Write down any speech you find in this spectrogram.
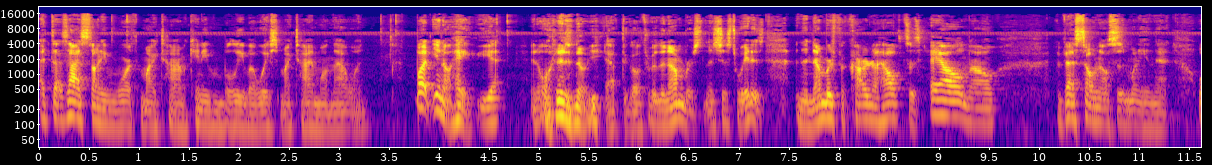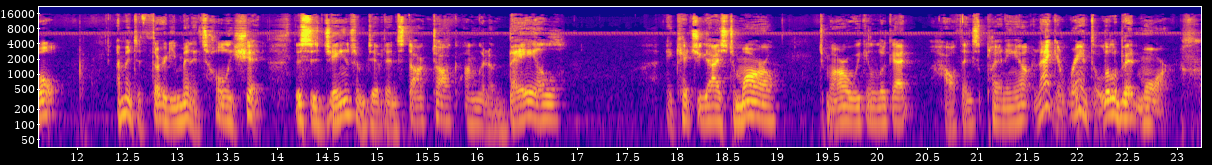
That does, that's not even worth my time. I can't even believe I wasted my time on that one. But, you know, hey, yeah, in order to know, you have to go through the numbers. And that's just the way it is. And the numbers for Cardinal Health says, hell no, invest someone else's money in that. Well, I'm into 30 minutes. Holy shit. This is James from Dividend Stock Talk. I'm going to bail and catch you guys tomorrow. Tomorrow we can look at how things are planning out and I can rant a little bit more.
